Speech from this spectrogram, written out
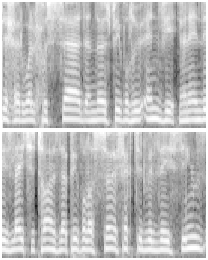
sihr والحساد and those people who envy and in these later times that people are so affected with these things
